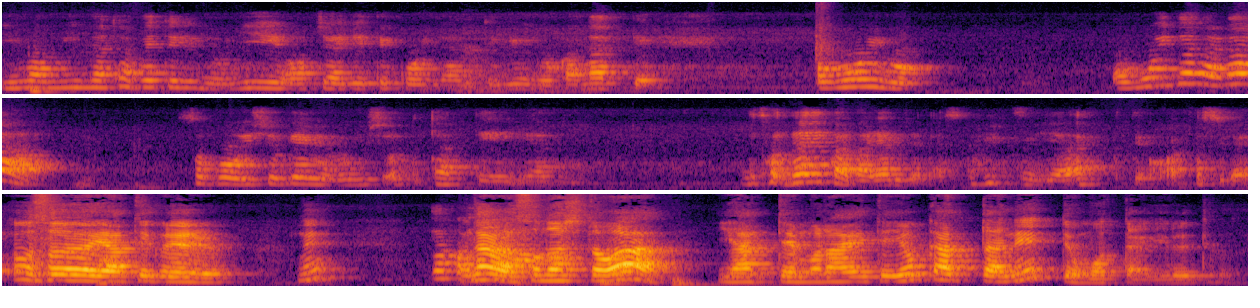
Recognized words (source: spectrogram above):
今みんな食べてるのにお茶入れてこいなんて言うのかなって思いを思いながらそこを一生懸命うんしょっと立ってやる。でそう誰かがやるじゃないですか別にやらなくても私がやるけ それをやってくれる。ね。だだからその人はやってもらえてよかったねって思ってあげるってこと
